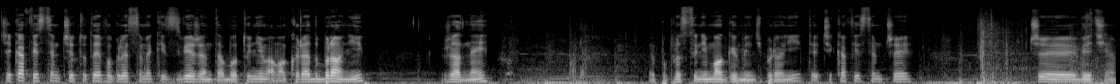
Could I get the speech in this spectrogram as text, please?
Ciekaw jestem, czy tutaj w ogóle są jakieś zwierzęta, bo tu nie mam akurat broni. Żadnej. Po prostu nie mogę mieć broni. To ciekaw jestem, czy... Czy wiecie...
